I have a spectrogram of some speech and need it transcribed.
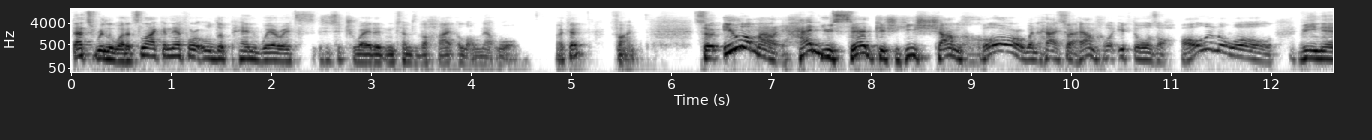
That's really what it's like, and therefore it will depend where it's situated in terms of the height along that wall. Okay, fine. So Ilomar, had you said kishihi sham chor, when sorry, if there was a hole in the wall, in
